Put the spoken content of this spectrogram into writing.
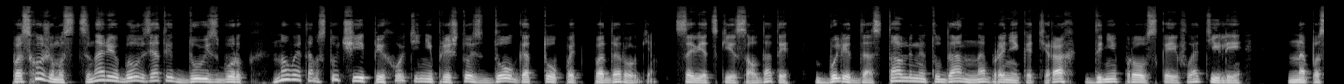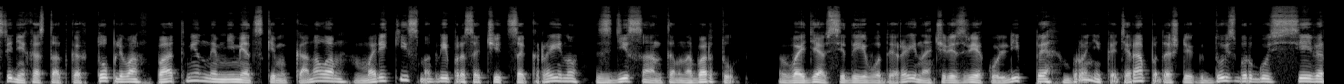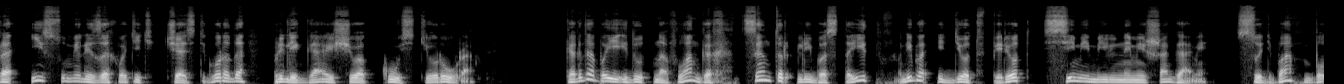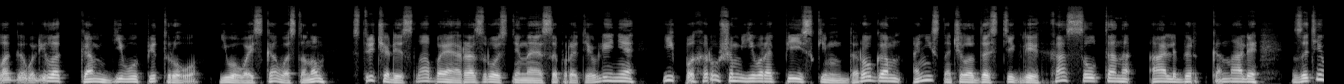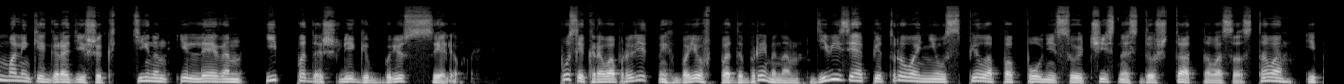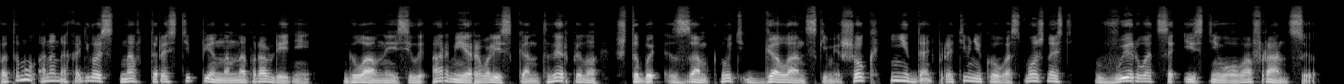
По схожему сценарию был взят и Дуйсбург, но в этом случае пехоте не пришлось долго топать по дороге. Советские солдаты были доставлены туда на бронекатерах Днепровской флотилии – на последних остатках топлива по отменным немецким каналам моряки смогли просочиться к Рейну с десантом на борту. Войдя в седые воды Рейна через реку Липпе, бронекатера подошли к Дуйсбургу с севера и сумели захватить часть города, прилегающего к устью Рура. Когда бои идут на флангах, центр либо стоит, либо идет вперед семимильными шагами – Судьба благоволила Камдиву Петрову. Его войска в основном встречали слабое разрозненное сопротивление, и по хорошим европейским дорогам они сначала достигли Хасселтона, Альберт-канале, затем маленьких городишек Тинен и Левен и подошли к Брюсселю – После кровопролитных боев под Бременом дивизия Петрова не успела пополнить свою численность до штатного состава, и потому она находилась на второстепенном направлении. Главные силы армии рвались к Антверпену, чтобы замкнуть голландский мешок и не дать противнику возможность вырваться из него во Францию.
